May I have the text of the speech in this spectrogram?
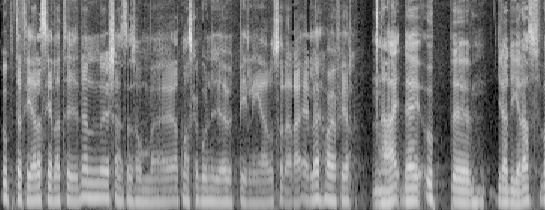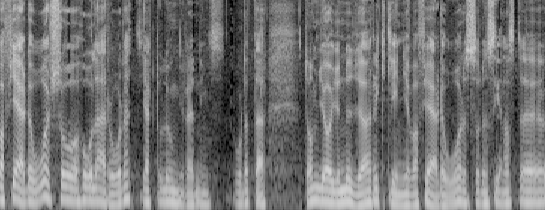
uppdateras hela tiden känns det som eh, att man ska gå nya utbildningar och sådär. Eller har jag fel? Nej, det uppgraderas var fjärde år så HLR-rådet, hjärt och lungräddningsrådet där, de gör ju nya riktlinjer var fjärde år så den senaste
